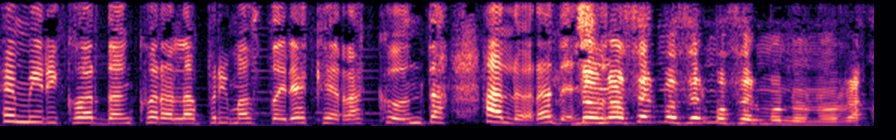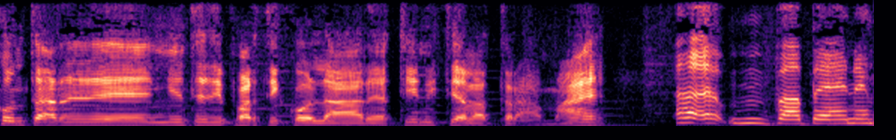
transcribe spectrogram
E mi ricorda ancora la prima storia che racconta. Allora adesso. No, no, fermo, fermo, fermo. No, non raccontare eh, niente di particolare. Attieniti alla trama, eh. Eh, va bene,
